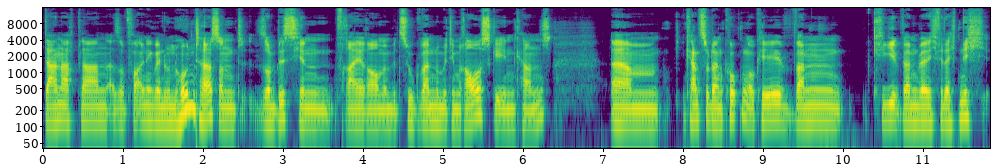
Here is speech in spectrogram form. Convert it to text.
danach planen, also vor allen Dingen, wenn du einen Hund hast und so ein bisschen Freiraum in Bezug, wann du mit ihm rausgehen kannst, ähm, kannst du dann gucken, okay, wann kriege, wann werde ich vielleicht nicht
